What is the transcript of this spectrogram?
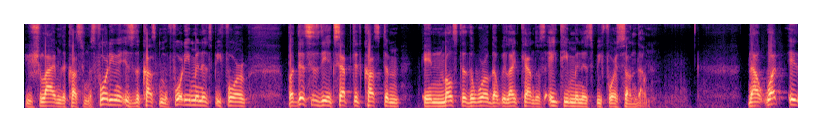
Yerushalayim. The custom was forty. Is the custom of forty minutes before, but this is the accepted custom in most of the world that we light candles eighteen minutes before sundown. Now, what is?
